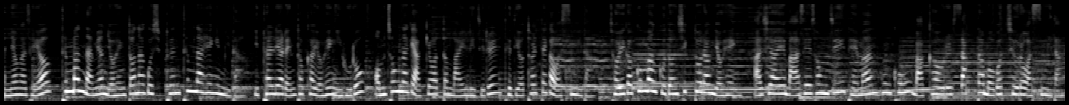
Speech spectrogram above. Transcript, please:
안녕하세요. 틈만 나면 여행 떠나고 싶은 틈나행입니다. 이탈리아 렌터카 여행 이후로 엄청나게 아껴왔던 마일리지를 드디어 털 때가 왔습니다. 저희가 꿈만 꾸던 식도락 여행, 아시아의 맛의 성지 대만, 홍콩, 마카오를 싹 다 먹어치우러 왔습니다.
